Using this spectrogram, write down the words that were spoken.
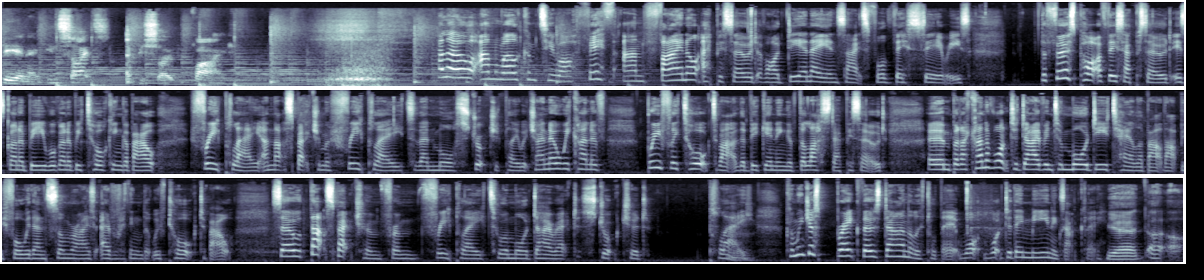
DNA Insights, Episode 5. Hello, and welcome to our fifth and final episode of our DNA Insights for this series. The first part of this episode is going to be we're going to be talking about free play and that spectrum of free play to then more structured play, which I know we kind of briefly talked about at the beginning of the last episode. Um, but I kind of want to dive into more detail about that before we then summarise everything that we've talked about. So, that spectrum from free play to a more direct, structured play. Mm. Can we just break those down a little bit? What what do they mean exactly? Yeah,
